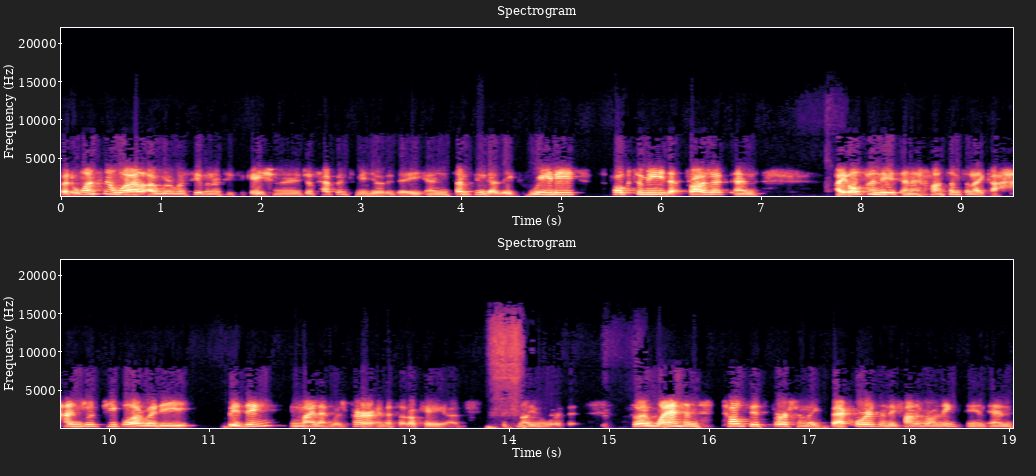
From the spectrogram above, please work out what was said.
but once in a while, I will receive a notification, and it just happened to me the other day, and something that like really spoke to me, that project, and I opened it and I found something like a hundred people already bidding in my language pair, and I thought, okay, it's not even worth it. So I went and stalked this person like backwards, and they found her on LinkedIn, and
